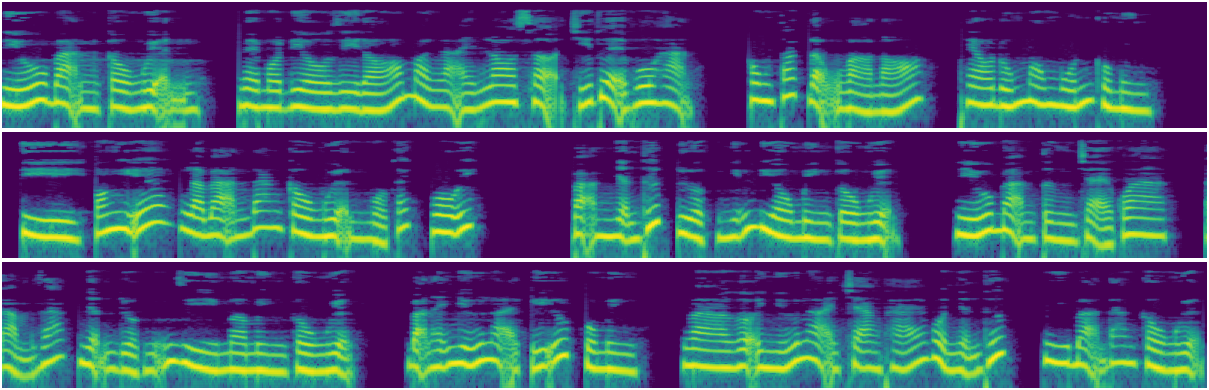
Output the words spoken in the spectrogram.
Nếu bạn cầu nguyện về một điều gì đó mà lại lo sợ trí tuệ vô hạn không tác động vào nó theo đúng mong muốn của mình, thì có nghĩa là bạn đang cầu nguyện một cách vô ích. Bạn nhận thức được những điều mình cầu nguyện. Nếu bạn từng trải qua cảm giác nhận được những gì mà mình cầu nguyện, bạn hãy nhớ lại ký ức của mình và gợi nhớ lại trạng thái của nhận thức khi bạn đang cầu nguyện.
